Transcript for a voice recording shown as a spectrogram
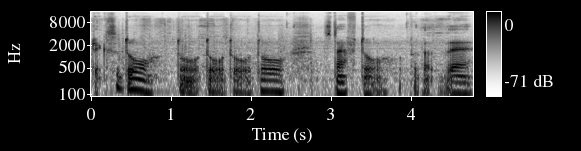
objects. A door, door, door, door, staff door. We'll put that there.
